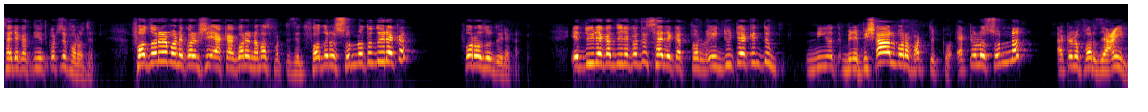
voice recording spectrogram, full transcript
চার রেখাত নিয়ত করছে ফরজের। ফজরের মনে করেন সে একা করে নামাজ পড়তেছে, ফজরের শূন্যত দুই রেখাত, ফরজও দুই রেখাত। এই দুই রেখাত, দুই রেখাতে চার রেখাত পড়ল। এই দুইটা কিন্তু নিয়ত মানে বিশাল বড় পার্থক্য। একটা হলো সুন্নত, একটা হলো ফরজে আইন।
